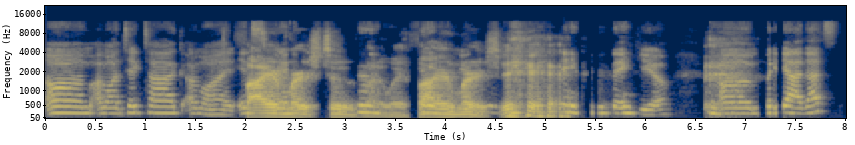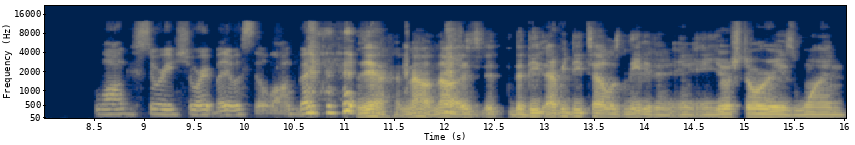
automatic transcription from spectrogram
Um, I'm on TikTok. I'm on Instagram. Fire merch too, by the way. Fire merch. thank you, thank you. Um, but yeah, that's long story short, but it was still long. But yeah, no, no, it's it, the de- every detail was needed, and, and, and your story is one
